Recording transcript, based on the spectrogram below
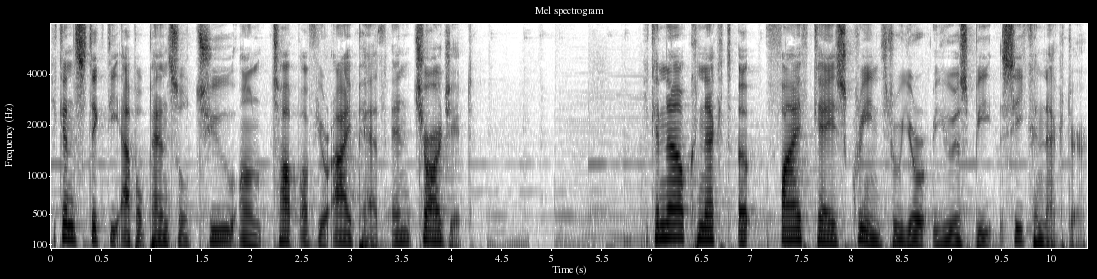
you can stick the Apple Pencil 2 on top of your iPad and charge it. You can now connect a 5K screen through your USB-C connector.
